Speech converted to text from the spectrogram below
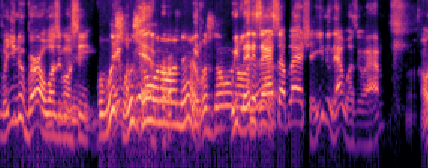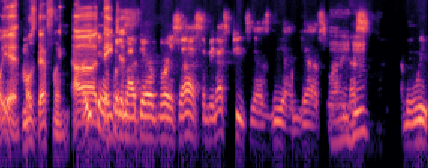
Well, you knew Burrow wasn't going to see. But what's, what's yeah, going bro. on there? What's going we on? We lit his there? ass up last year. You knew that wasn't going to happen. Oh yeah, most definitely. you Uh, can't they put just him out there versus us. I mean, that's PTSD, I guess, right? Mhm. That's I mean, we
